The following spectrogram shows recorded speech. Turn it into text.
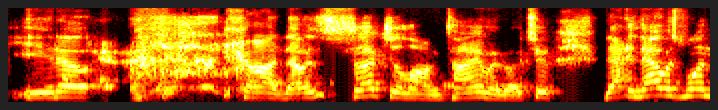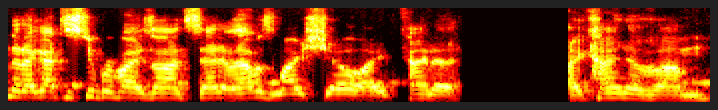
you know, God, that was such a long time ago too. That and that was one that I got to supervise on set. That was my show. I kind of, I kind of um,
